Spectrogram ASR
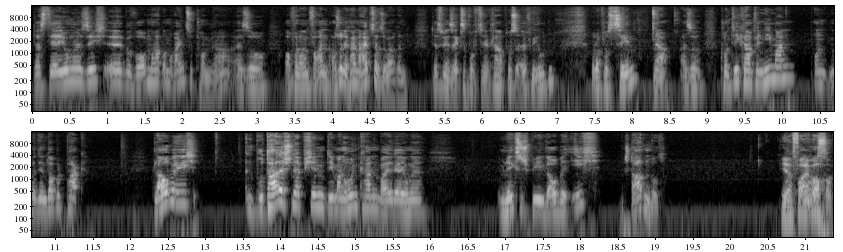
dass der Junge sich äh, beworben hat, um reinzukommen, ja. Also auch von Anfang an. Achso, der kann eine Halbzeit sogar rein. Deswegen 56, ja klar, plus 11 Minuten. Oder plus 10. Ja, also Conte kam für niemanden und mit dem Doppelpack glaube ich, ein brutales Schnäppchen, den man holen kann, weil der Junge im nächsten Spiel, glaube ich, starten wird. Ja, vor allem von auch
